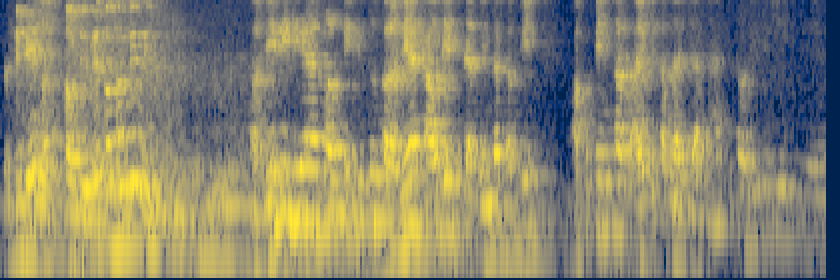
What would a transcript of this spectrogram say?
Jadi dia nggak tahu diri atau tahu diri. tahu diri dia kalau kayak gitu kalau dia tahu dia tidak pintar tapi aku pintar ayo kita belajar nah itu tahu diri dia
